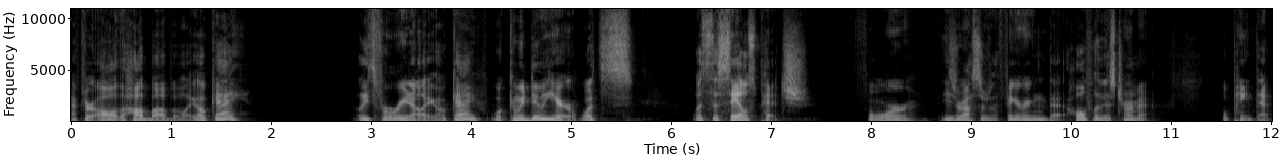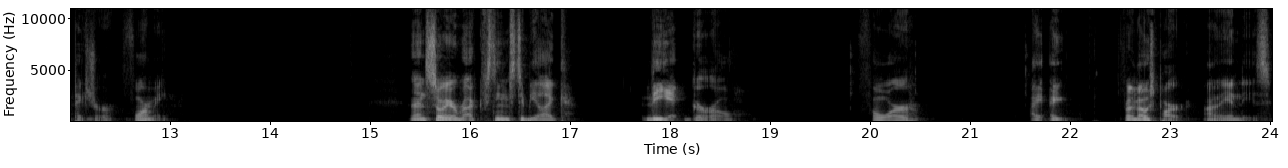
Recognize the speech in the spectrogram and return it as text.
after all the hubbub of like, okay, at least for Rina, like, okay, what can we do here? What's, what's the sales pitch for these wrestlers? I'm figuring that hopefully this tournament will paint that picture for me. And then Sawyer Wreck seems to be like the it girl for I, I for the most part on the indies.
